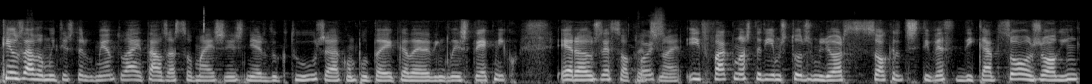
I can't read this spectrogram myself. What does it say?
Quem usava muito este argumento, ah e tal, já sou mais engenheiro do que tu, já completei a cadeira de inglês técnico, era o José Sócrates, Pois. não é? E de facto nós estaríamos todos melhor se Sócrates estivesse dedicado só ao jogging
